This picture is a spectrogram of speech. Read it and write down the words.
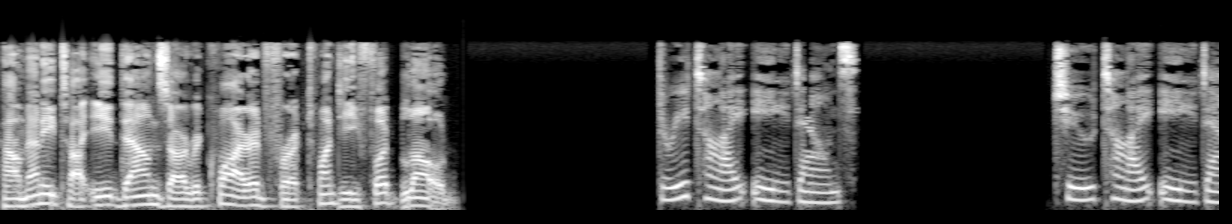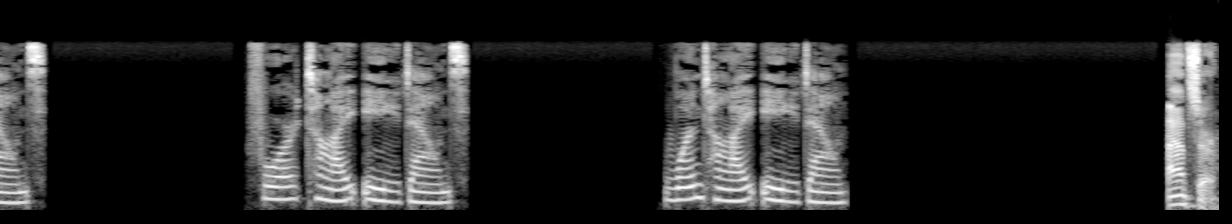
How many tie downs are required for a 20 foot load? 3 tie E downs. 2 tie E downs. 4 tie E downs. 1 tie down. Answer.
